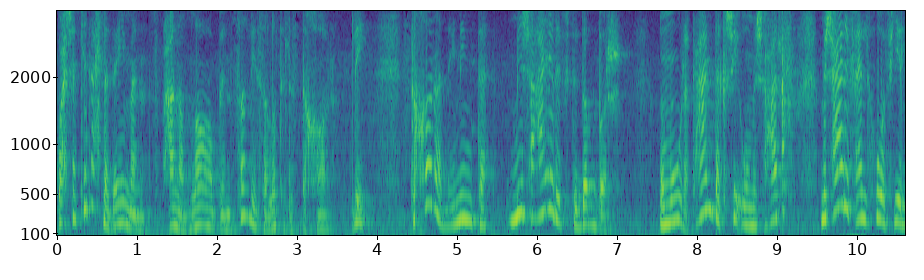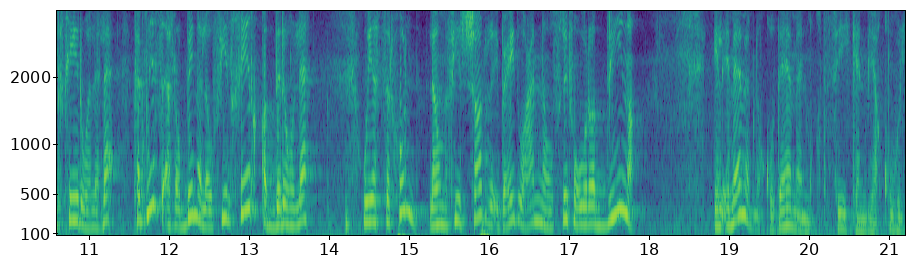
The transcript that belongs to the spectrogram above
وعشان كده إحنا دايما سبحان الله بنصلي صلاة الاستخارة. ليه؟ استخارة لأن أنت مش عارف تدبر أمورك. عندك شيء ومش عارفه مش عارف هل هو فيه الخير ولا لا. فبنسأل ربنا لو فيه الخير قدره له. ويسره لنا لو ما فيه الشر ابعده عنا واصرفه. ورضينا. الإمام ابن قدامة المقدسي كان بيقول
